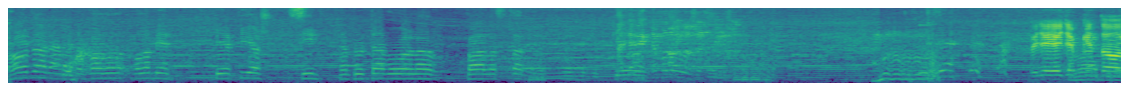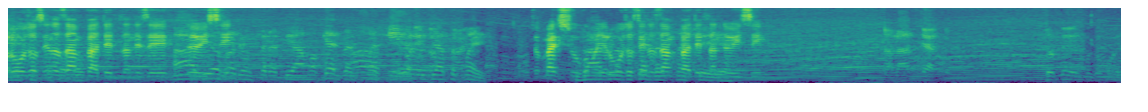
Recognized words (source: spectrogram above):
Hallanám, hogy val- valamilyen férfias szint nem tudtál volna választani? Hát nekem a rózsaszín. Ugye egyébként a rózsaszín az nem feltétlen izé női szín. nagyon szereti ám a kedvenc meséje, tudjátok melyik? Csak megsúgom, hogy a rózsaszín az nem feltétlen női szín. Na látjátok? Csak nézd meg a mai.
